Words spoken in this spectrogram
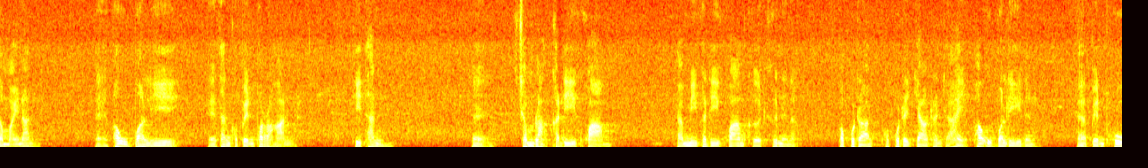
สมัยนั้น พระอุปาลีท่านก็เป็นพระอรหันต์ที่ท่าน ชำระคดีความถ้ามีคดีความเกิดขึ้นเนี่ยนะพระพุทธพระพุทธเจ้าท่านจะให้พระอุบาลีเนี่ยเป็นผู้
